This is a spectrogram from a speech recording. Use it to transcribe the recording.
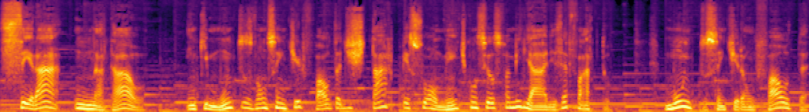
Será um Natal em que muitos vão sentir falta de estar pessoalmente com seus familiares, é fato muitos sentirão falta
